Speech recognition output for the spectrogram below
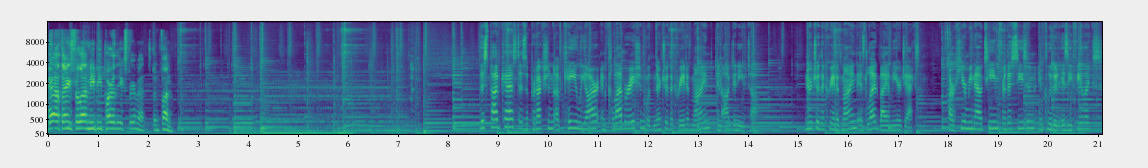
Yeah, thanks for letting me be part of the experiment. It's been fun. This podcast is a production of KUER in collaboration with Nurture the Creative Mind in Ogden, Utah. Nurture the Creative Mind is led by Amir Jackson. Our Hear Me Now team for this season included Izzy Felix,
